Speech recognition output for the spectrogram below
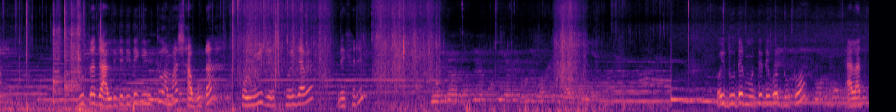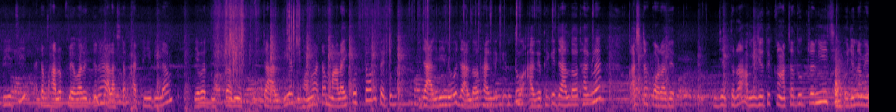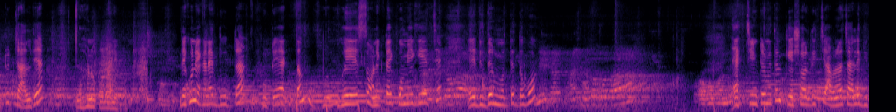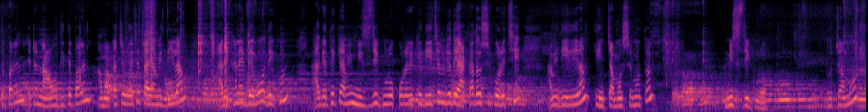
দুধটা জাল দিতে দিতে কিন্তু আমার সাবুটা কমিয়ে রেস্ট হয়ে যাবে দেখে নিন। ওই দুধের মধ্যে দেবো দুটো এলাচ দিয়েছি, একটা ভালো ফ্লেভারের জন্য এলাচটা ফাটিয়ে দিলাম। এবার দুধটা আমি একটু জাল দিয়ে, ঘন একটা মালাই করতে হবে তো একটু জাল দিয়ে নেব। জাল দেওয়া থাকলে কিন্তু আগে থেকে জাল দেওয়া থাকলে কাজটা করা যেত যেত না। আমি যেহেতু কাঁচা দুধটা নিয়েছি, ওই জন্য আমি একটু জাল দিয়ে ঘন করে নেব। দেখুন এখানে দুধটা ফুটে একদম হয়ে এসছে, অনেকটাই কমে গিয়েছে। এই দুধের মধ্যে দেবো এক চিমটের মতন কেশর দিচ্ছি, আপনারা চাইলে দিতে পারেন, এটা নাও দিতে পারেন, আমার কাছে রয়েছে, তাই আমি দিলাম। আর এখানে দেবো, দেখুন, আগে থেকে আমি মিষ্টি গুঁড়ো করে রেখে দিয়েছিলাম, যদি একাদশী করেছি, আমি দিয়ে দিলাম তিন চামচের মতন মিষ্টি গুঁড়ো। দু চামচ।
